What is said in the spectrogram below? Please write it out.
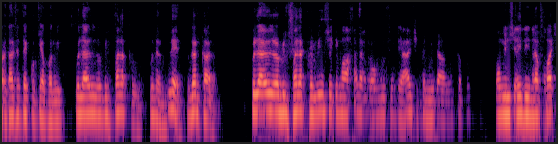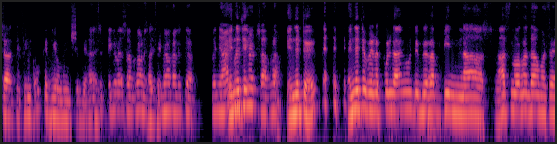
പ്രകാശത്തെ കുറിച്ചാ പറഞ്ഞു പുലർബിൽ ഫലക്ക് പുലർ അല്ലേ പുലർക്കാലം قل أعوذ برب الفلق من شر ما خلق ومن شر عاشق إذا وقب ومن شر النفاثات في العقد ومن شر حاسد എന്നിട്ട് എന്നിട്ട് എന്നിട്ട് നാസ്. എന്ന് പറഞ്ഞതാ മറ്റേ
